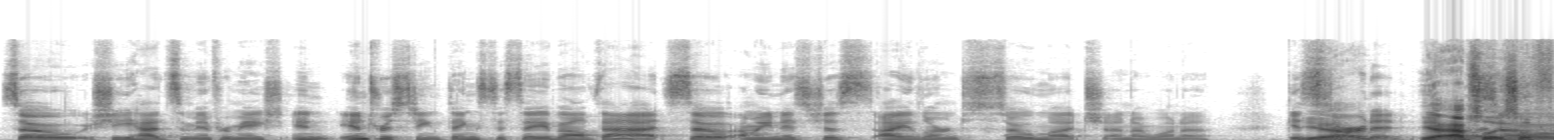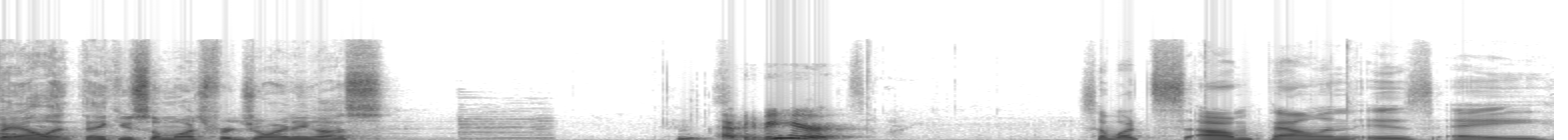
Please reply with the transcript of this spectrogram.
So she had some information, in, interesting things to say about that. So I mean, it's just I learned so much, and I want to get yeah. started. Yeah, absolutely. So, So- Falyn, thank you so much for joining us. Happy to be here. So what's um, Falyn is a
